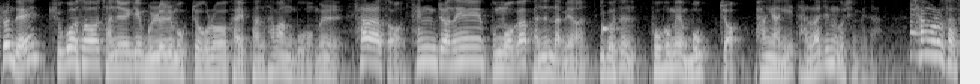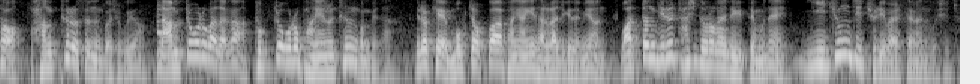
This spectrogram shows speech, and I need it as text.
그런데 죽어서 자녀에게 물려줄 목적으로 가입한 사망보험을 살아서 생전에 부모가 받는다면 이것은 보험의 목적, 방향이 달라지는 것입니다. 창으로 사서 방패로 쓰는 것이고요. 남쪽으로 가다가 북쪽으로 방향을 트는 겁니다. 이렇게 목적과 방향이 달라지게 되면 왔던 길을 다시 돌아가야 되기 때문에 이중 지출이 발생하는 것이죠.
